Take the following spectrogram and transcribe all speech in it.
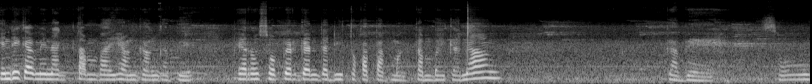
hindi kami nagtambay hanggang gabi. Pero super ganda dito kapag magtambay ka ng gabi. So,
